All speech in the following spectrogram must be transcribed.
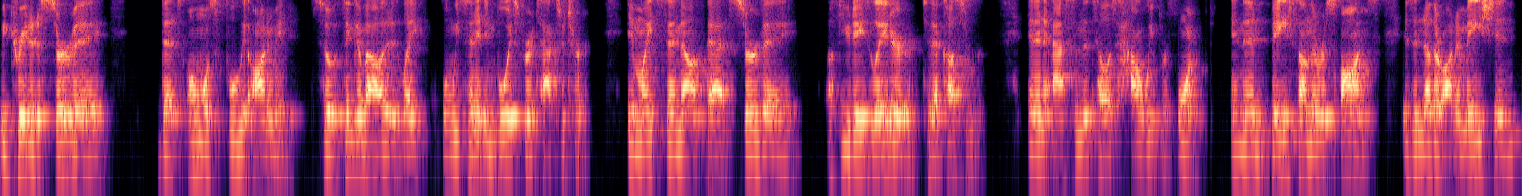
We created a survey that's almost fully automated. So think about it like when we send an invoice for a tax return, it might send out that survey a few days later to that customer and then ask them to tell us how we performed. And then based on the response is another automation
